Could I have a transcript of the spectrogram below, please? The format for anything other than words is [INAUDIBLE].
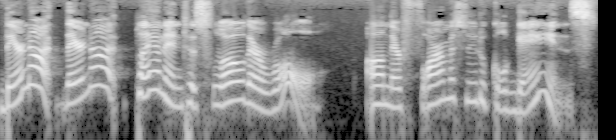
they're not, they're not planning to slow their roll on their pharmaceutical gains.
